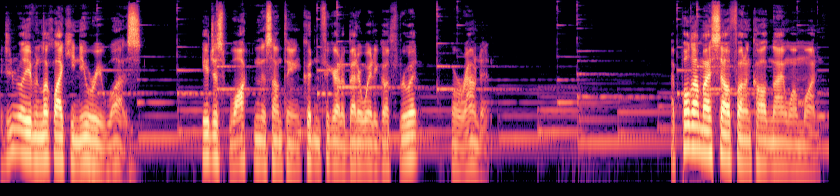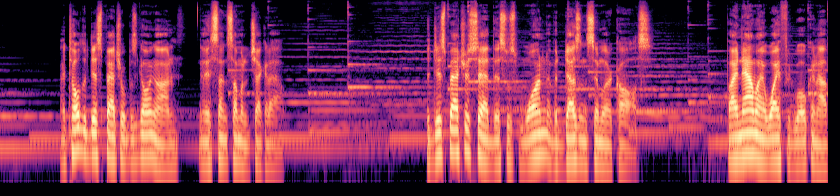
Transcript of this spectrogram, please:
It didn't really even look like he knew where he was. He had just walked into something and couldn't figure out a better way to go through it or around it. I pulled out my cell phone and called 911. I told the dispatcher what was going on, and they sent someone to check it out. The dispatcher said this was one of a dozen similar calls. By now, my wife had woken up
